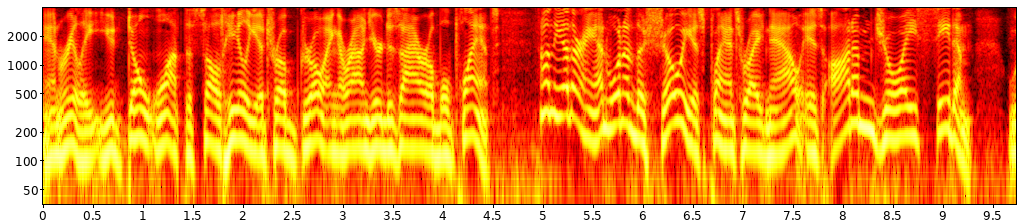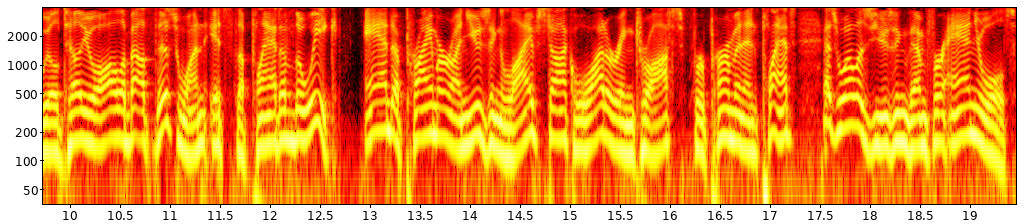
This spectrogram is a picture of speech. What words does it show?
And really, you don't want the salt heliotrope growing around your desirable plants. On the other hand, one of the showiest plants right now is Autumn Joy sedum. We'll tell you all about this one. It's the plant of the week. And a primer on using livestock watering troughs for permanent plants, as well as using them for annuals.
